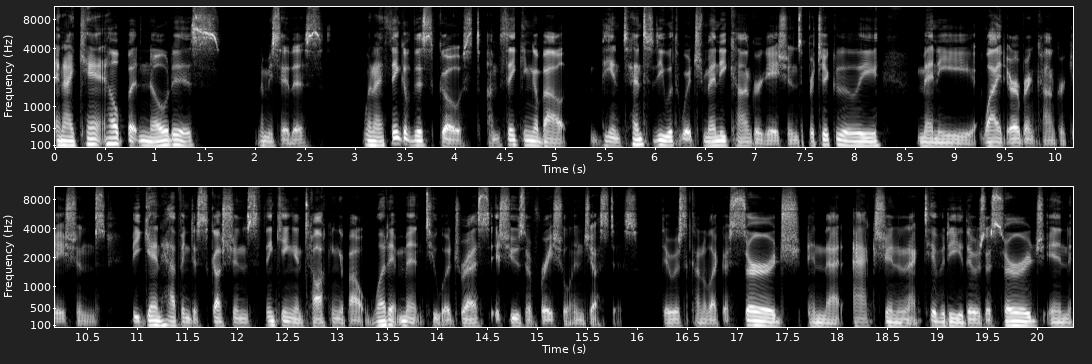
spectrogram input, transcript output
And I can't help but notice, let me say this. When I think of this ghost, I'm thinking about the intensity with which many congregations, particularly many white urban congregations, began having discussions, thinking and talking about what it meant to address issues of racial injustice. There was kind of like a surge in that action and activity. There was a surge in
